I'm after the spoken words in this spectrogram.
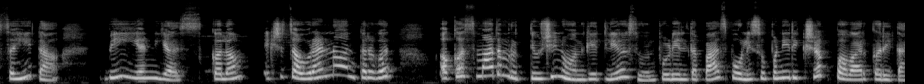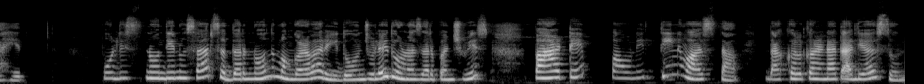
संहिता बी एन एस कलम एकशे चौऱ्याण्णव अंतर्गत अकस्मात मृत्यूची नोंद घेतली असून पुढील तपास पोलीस उपनिरीक्षक पवार करीत आहेत. पोलीस नोंदीनुसार सदर नोंद मंगळवारी दोन जुलै दोन हजार पंचवीस पहाटे पावणे तीन वाजता दाखल करण्यात आली असून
